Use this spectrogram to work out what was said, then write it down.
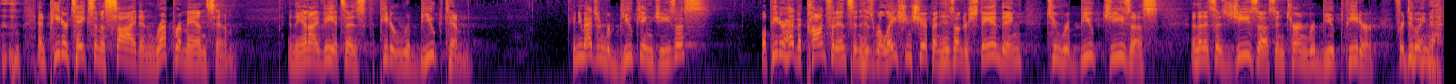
and Peter takes him aside and reprimands him. In the NIV, it says Peter rebuked him. Can you imagine rebuking Jesus? Well, Peter had the confidence in his relationship and his understanding to rebuke Jesus. And then it says Jesus, in turn, rebuked Peter for doing that.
